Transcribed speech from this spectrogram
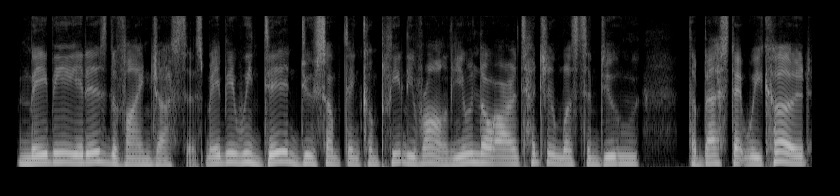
Maybe it is divine justice. Maybe we did do something completely wrong, even though our intention was to do the best that we could.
